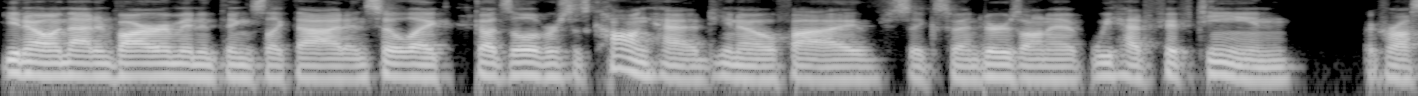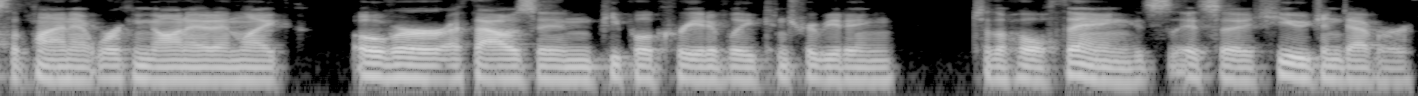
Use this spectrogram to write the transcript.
you know in that environment and things like that. And so like godzilla versus kong had you know five six vendors on it. We had 15 across the planet working on it and like over a thousand people creatively contributing to the whole thing. It's it's a huge endeavor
